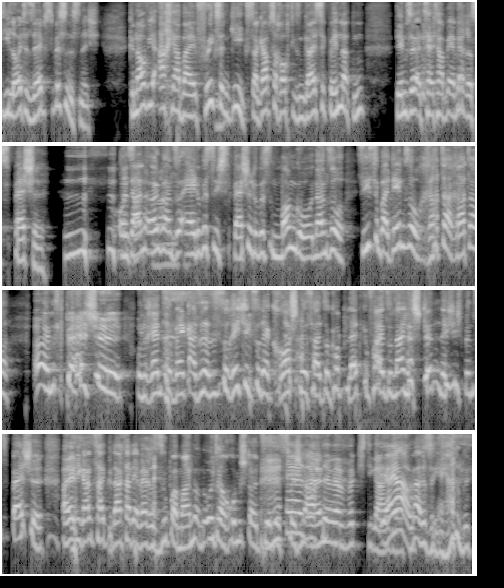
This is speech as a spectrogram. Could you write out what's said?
Die Leute selbst wissen es nicht. Genau wie, ach ja, bei Freaks and Geeks, da gab's doch auch diesen geistig Behinderten, dem sie erzählt haben, er wäre special. und dann irgendwann so, ey, du bist nicht special, du bist ein Mongo. Und dann so, siehst du bei dem so, ratter, ratter, I'm special und rennt so weg. Also das ist so richtig so, der Groschen ist halt so komplett gefallen. So, nein, das stimmt nicht, ich bin special. Weil er die ganze Zeit gedacht hat, er wäre Superman und ultra rumstolziert ist zwischen er allen. Der wäre wirklich die Geheimwaffe. Ja, ja, und alles so, ja, ja, du bist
